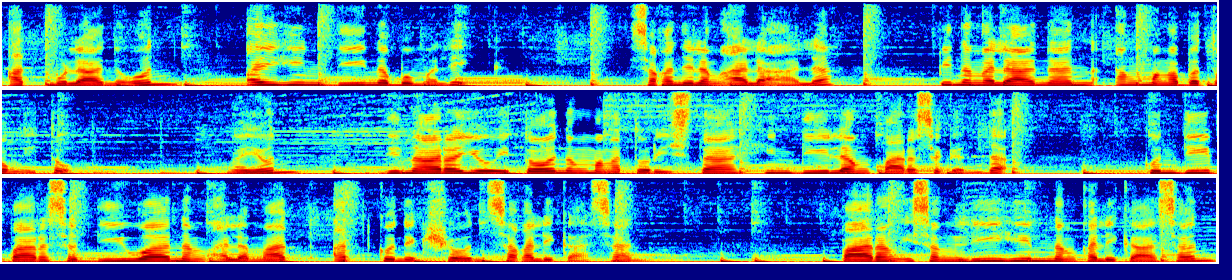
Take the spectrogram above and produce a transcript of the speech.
at mula noon ay hindi na bumalik. Sa kanilang alaala, pinangalanan ang mga batong ito. Ngayon, dinarayo ito ng mga turista hindi lang para sa ganda, kundi para sa diwa ng alamat at koneksyon sa kalikasan. Parang isang lihim ng kalikasan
